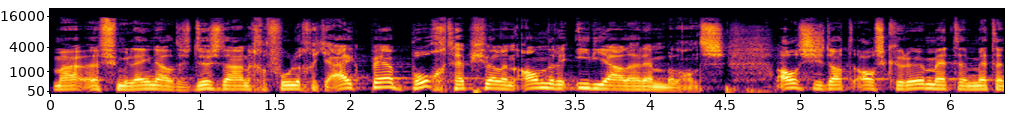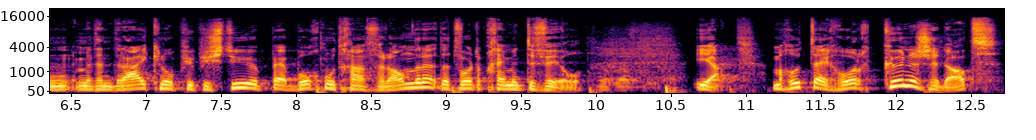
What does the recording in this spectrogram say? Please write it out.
Maar een Formule 1 auto is dusdanig gevoelig dat je eigenlijk per bocht heb je wel een andere ideale rembalans. Als je dat als coureur met een, met een, met een draaiknopje op je stuur per bocht moet gaan veranderen, dat wordt op een gegeven moment te veel. Ja, maar goed, tegenwoordig kunnen ze dat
